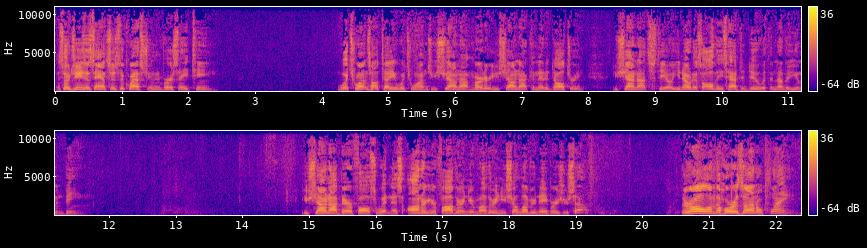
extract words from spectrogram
And so Jesus answers the question in verse 18. Which ones? I'll tell you which ones. You shall not murder. You shall not commit adultery. You shall not steal. You notice all these have to do with another human being. You shall not bear false witness. Honor your father and your mother, and you shall love your neighbor as yourself. They're all on the horizontal plane.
